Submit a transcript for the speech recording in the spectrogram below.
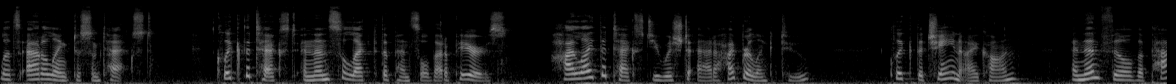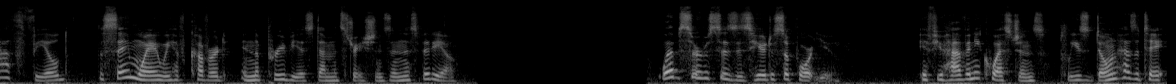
let's add a link to some text. Click the text and then select the pencil that appears. Highlight the text you wish to add a hyperlink to, click the chain icon, and then fill the path field the same way we have covered in the previous demonstrations in this video. Web Services is here to support you. If you have any questions, please don't hesitate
